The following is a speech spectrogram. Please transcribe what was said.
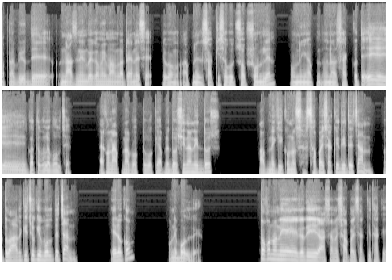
আপনার বিরুদ্ধে নাজনীন বেগম এই মামলাটা এনেছে এবং আপনি সাক্ষী সাবুত সব শুনলেন, উনি ওনার সাক্ষ্যতে এই এই এই কথাগুলো বলছে। এখন আপনার বক্তব্য কি? আপনি দোষী না নির্দোষ? আপনি কি কোনো ছাপাই সাক্ষী দিতে চান? অথবা আর কিছু কি বলতে চান? এরকম উনি বলবে। তখন উনি যদি আসামে ছাপাই সাক্ষী থাকে,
